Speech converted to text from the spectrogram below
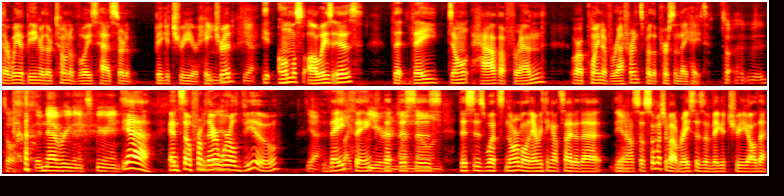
their way of being or their tone of voice has sort of bigotry or hatred Mm, yeah. it almost always is that they don't have a friend or a point of reference for the person they hate To- uh, totally. They've never even experienced. yeah and so from their Yeah. worldview Yeah. they like think that this is this is what's normal and everything outside of that you Yeah. know so so much about racism bigotry all that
